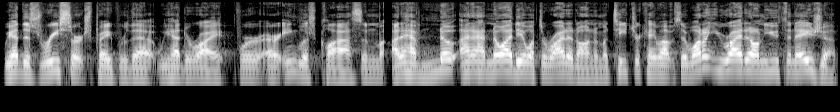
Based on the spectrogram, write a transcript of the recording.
we had this research paper that we had to write for our English class, and I have no, I had no idea what to write it on. And my teacher came up and said, "Why don't you write it on euthanasia?"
